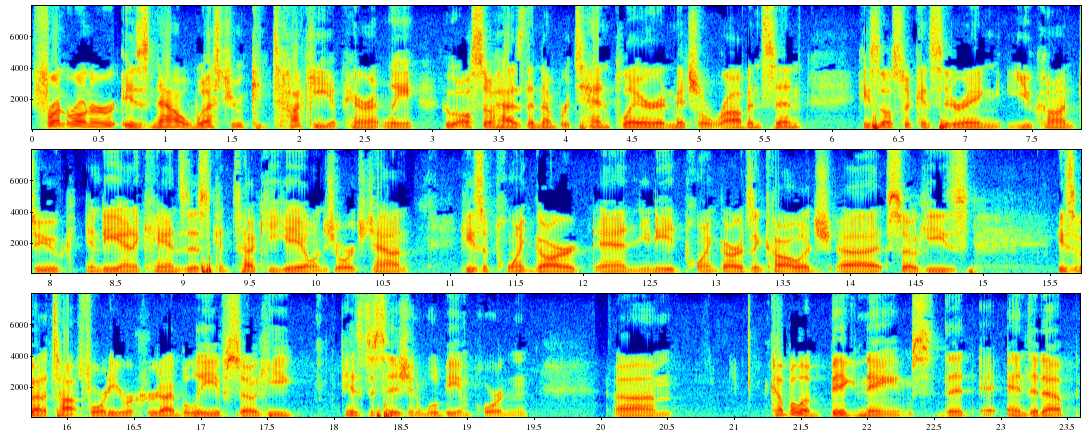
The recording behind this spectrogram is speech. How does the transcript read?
Frontrunner is now Western Kentucky, apparently, who also has the number 10 player in Mitchell Robinson. He's also considering UConn, Duke, Indiana, Kansas, Kentucky, Yale, and Georgetown. He's a point guard, and you need point guards in college. Uh, so he's he's about a top 40 recruit, I believe. So he his decision will be important. Um, a couple of big names that ended up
